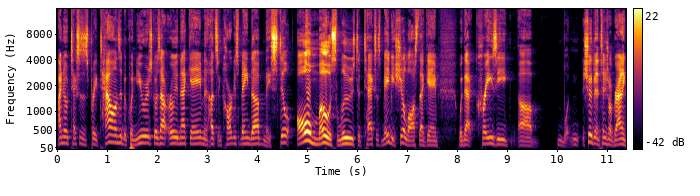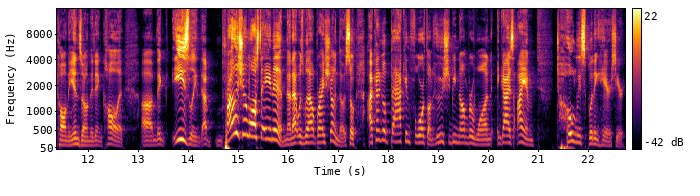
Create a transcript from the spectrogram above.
I know Texas is pretty talented, but Quinn Ewers goes out early in that game, and Hudson Card gets banged up, and they still almost lose to Texas. Maybe should have lost that game with that crazy. Uh, should have been intentional grounding call in the end zone. They didn't call it. Um, they easily probably should have lost to A and M. Now that was without Bryce Young though. So I kind of go back and forth on who should be number one. And guys, I am totally splitting hairs here.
